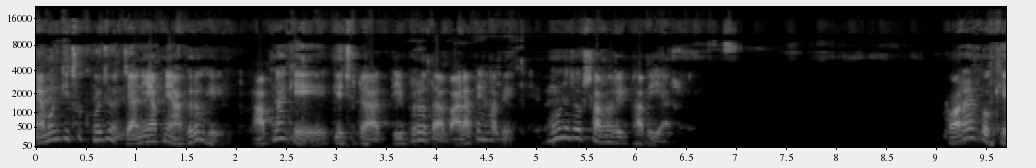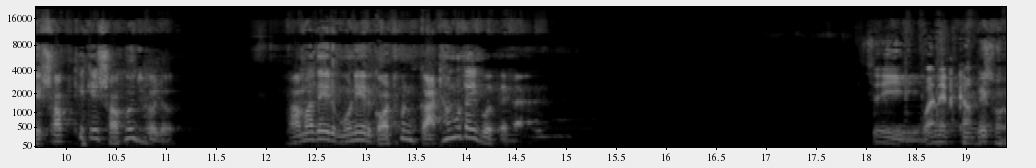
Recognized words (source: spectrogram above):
এমন কিছু খুঁজুন জানি আপনি আগ্রহী। আপনাকে কিছুটা তীব্রতা বাড়াতে হবে। মনোযোগ স্বাভাবিকভাবেই আসবে। করার পক্ষে সব থেকে সহজ হল আমাদের মনের গঠন কাঠামোটাই বলতে পারে দেখুন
